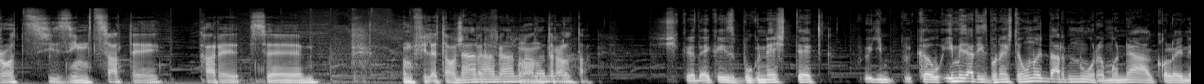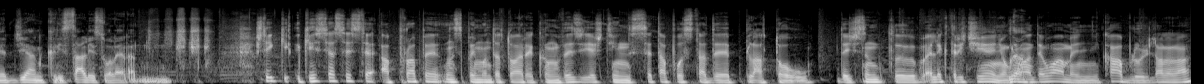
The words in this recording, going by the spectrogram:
roți zimțate care se înfiletau așa Da, da, perfect da, una da, da, între da. alta. Și credeai că îi zbucnește că imediat îi zbucnește unul, dar nu, rămânea acolo energia în cristalisul ăla, era... Știi, ch- chestia asta este aproape înspăimântătoare când vezi, ești în setup-ul ăsta de platou, deci sunt uh, electricieni, o Da. grămadă de oameni, cabluri, la la la,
